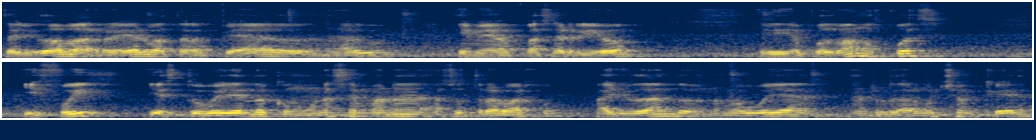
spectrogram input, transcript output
te ayudo a barrer o a trapear o en algo. Y mi papá se rió y dije, pues vamos, pues. Y fui y estuve yendo como una semana a su trabajo, ayudando, no me voy a enredar mucho en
